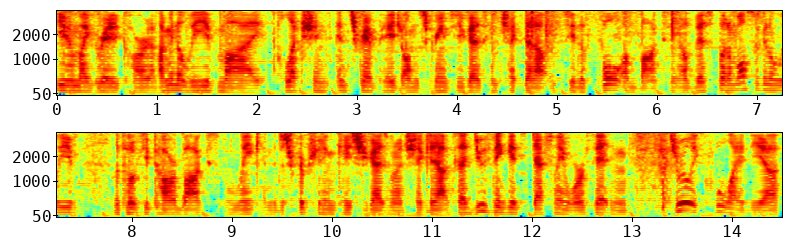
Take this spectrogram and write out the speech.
even my graded card, I'm gonna leave my collections Instagram page on the screen so you guys can check that out and see the full unboxing of this. But I'm also gonna leave the Poke Power Box link in the description in case you guys want to check it out because I do think it's definitely worth it and it's a really cool idea,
